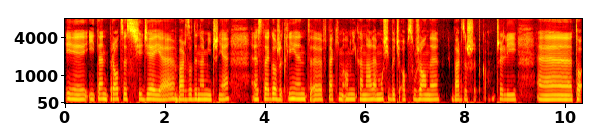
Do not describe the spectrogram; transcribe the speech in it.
i, i ten proces się dzieje bardzo dynamicznie E, z tego, że klient e, w takim omnikanale musi być obsłużony bardzo szybko. Czyli e, to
